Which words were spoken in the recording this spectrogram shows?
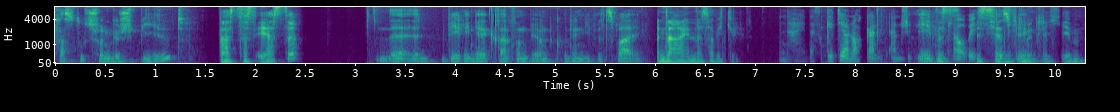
hast du es schon gespielt? was das erste? Äh, wir reden ja gerade von Beyond Good and Evil 2. Nein, das habe ich gelesen. Nein, das geht ja noch gar nicht an Eben, Das glaube ich. ist ja Deswegen. nicht möglich, eben.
